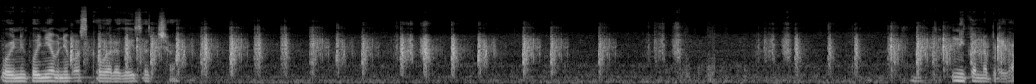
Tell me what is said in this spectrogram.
कोई नहीं कोई नहीं, अपने पास कवर है गाइस अच्छा निकलना पड़ेगा।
